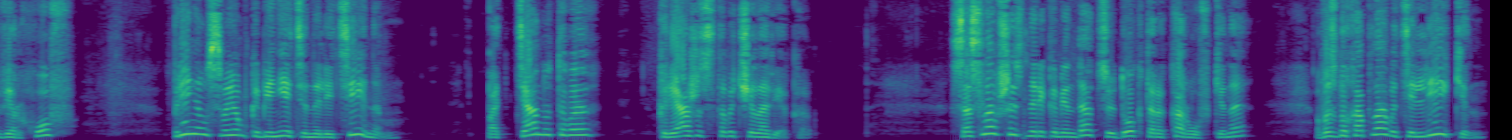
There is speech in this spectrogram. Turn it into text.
Верхов принял в своем кабинете на Литейном подтянутого, кряжестого человека. Сославшись на рекомендацию доктора Коровкина, воздухоплаватель Лейкин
